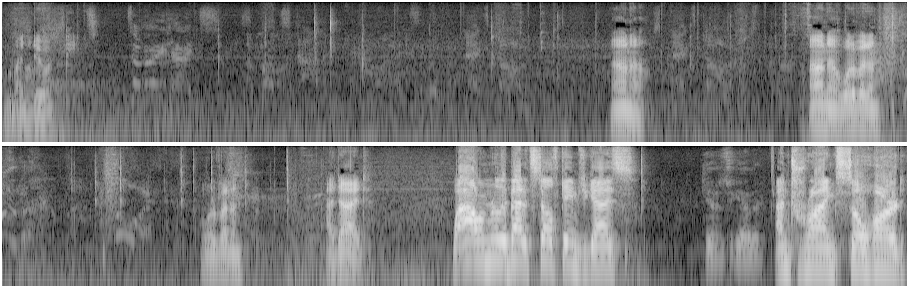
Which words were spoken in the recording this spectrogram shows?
What am I doing? Oh no. Oh no, what have I done? What have I done? I died. Wow, I'm really bad at stealth games, you guys. Get it together. I'm trying so hard.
